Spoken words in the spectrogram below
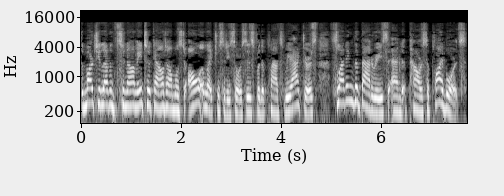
The March 11th tsunami took out almost all electricity sources for the plant's reactors, flooding the batteries and power supply boards.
